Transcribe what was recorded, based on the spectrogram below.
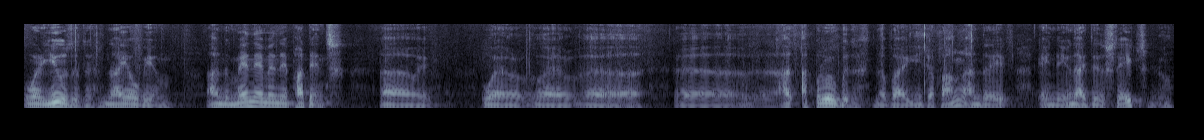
were used niobium, and many many patents uh, were, were uh, approved by in Japan and in the United States. You know.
